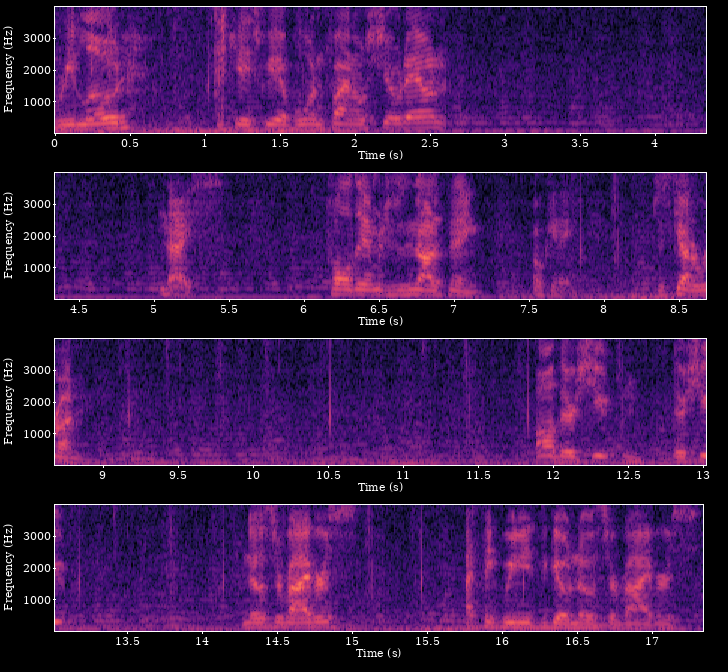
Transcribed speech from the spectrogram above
Reload. In case we have one final showdown. Nice. Fall damage was not a thing. Okay. Just gotta run. Oh, they're shooting. They're shooting. No survivors? I think we need to go no survivors.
